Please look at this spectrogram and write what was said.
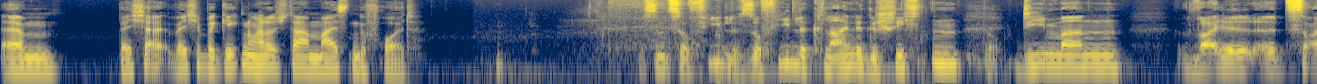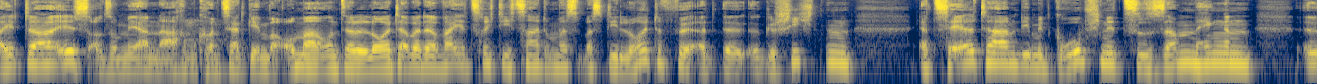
Ähm, welche, welche Begegnung hat euch da am meisten gefreut? Es sind so viele, so viele kleine Geschichten, die man weil äh, Zeit da ist, also mehr nach dem Konzert gehen wir auch mal unter Leute, aber da war jetzt richtig Zeit, um was, was die Leute für äh, äh Geschichten erzählt haben, die mit Grobschnitt zusammenhängen. Äh,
